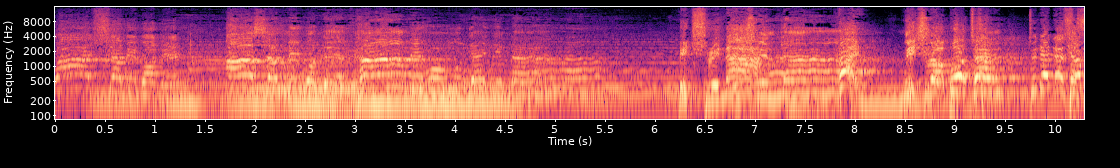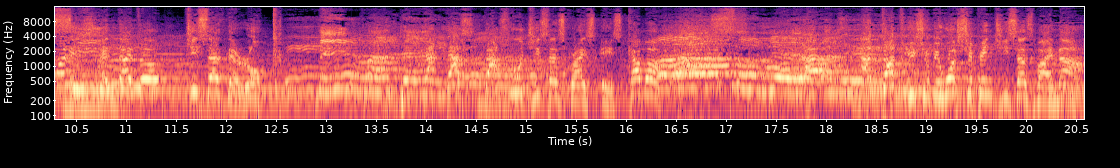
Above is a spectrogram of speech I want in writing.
wahyɛ me bɔne Asɛ mi bɔ dɛ kaa mi hu dɛ nyinaa. metwiri na Metwiri na. hey metwiri ɔbotan today the sermon is Kasi. entitled jesus the rock Mi wa dɛ That- that's that's who jesus christ is. Come on. I, I thought you should be worshiping jesus by now.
